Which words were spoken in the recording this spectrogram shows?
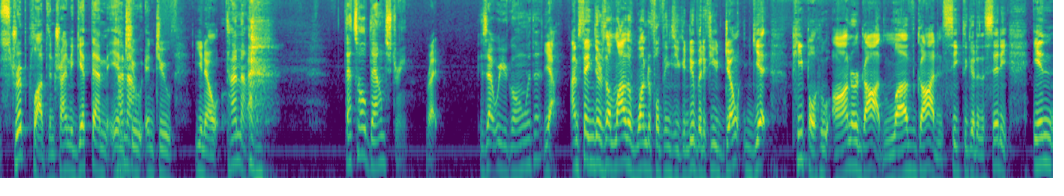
strip clubs and trying to get them into, into you know, Time out. That's all downstream. Is that where you're going with it? Yeah, I'm saying there's a lot of wonderful things you can do, but if you don't get people who honor God, love God, and seek the good of the city in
